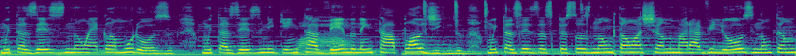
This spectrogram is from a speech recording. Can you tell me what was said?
muitas vezes não é glamuroso, muitas vezes ninguém está vendo nem está aplaudindo, muitas vezes as pessoas não estão achando maravilhoso e não estão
